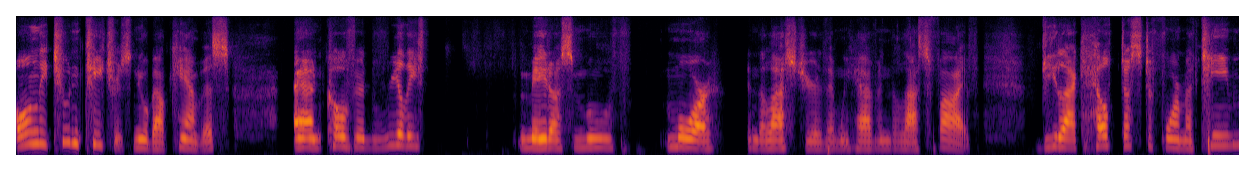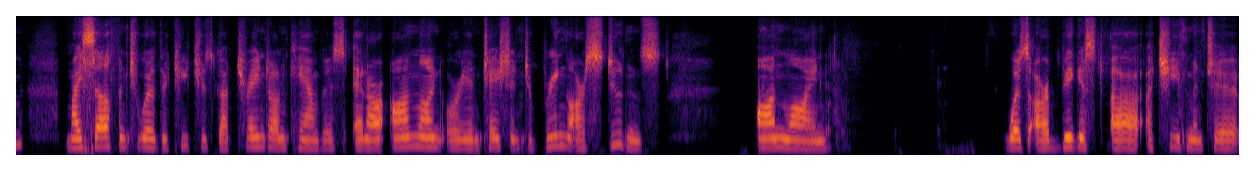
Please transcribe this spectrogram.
Only two teachers knew about Canvas and COVID really made us move more in the last year than we have in the last five. DLAC helped us to form a team. Myself and two other teachers got trained on Canvas and our online orientation to bring our students online was our biggest uh, achievement to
